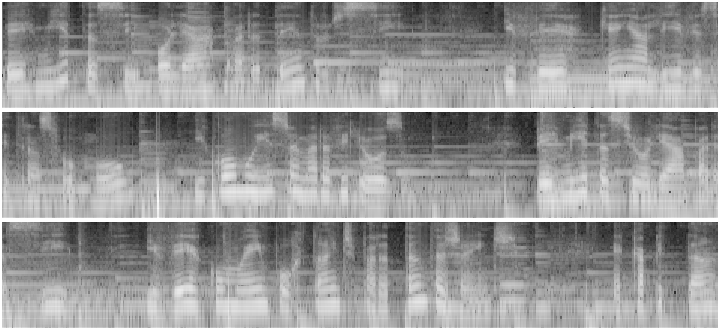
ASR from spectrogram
Permita-se olhar para dentro de si e ver quem a Lívia se transformou e como isso é maravilhoso. Permita-se olhar para si e ver como é importante para tanta gente. É capitã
